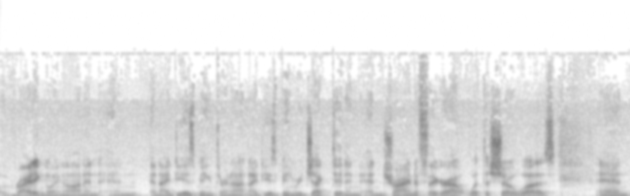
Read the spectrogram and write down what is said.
of writing going on and, and, and ideas being thrown out and ideas being rejected and, and trying to figure out what the show was. And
